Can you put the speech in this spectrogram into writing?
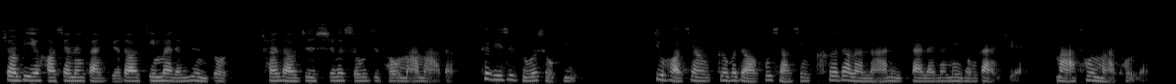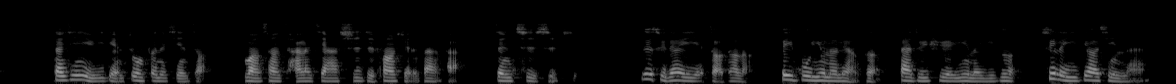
双臂好像能感觉到经脉的运动，传导至十个手指头麻麻的，特别是左手臂，就好像胳膊肘不小心磕到了哪里带来的那种感觉，麻痛麻痛的。担心有一点中风的先兆，网上查了下食指放血的办法。针刺食指，热水袋也找到了，背部用了两个，大椎穴用了一个。睡了一觉醒来，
